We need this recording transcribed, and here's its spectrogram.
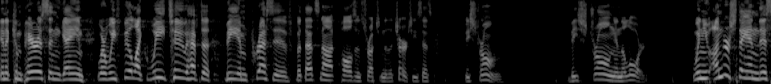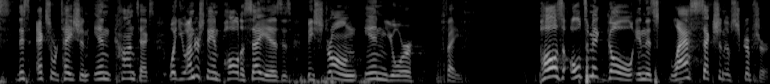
in a comparison game where we feel like we too have to be impressive, but that's not Paul's instruction to the church. He says, be strong. Be strong in the Lord. When you understand this, this exhortation in context, what you understand Paul to say is, is be strong in your faith. Paul's ultimate goal in this last section of Scripture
